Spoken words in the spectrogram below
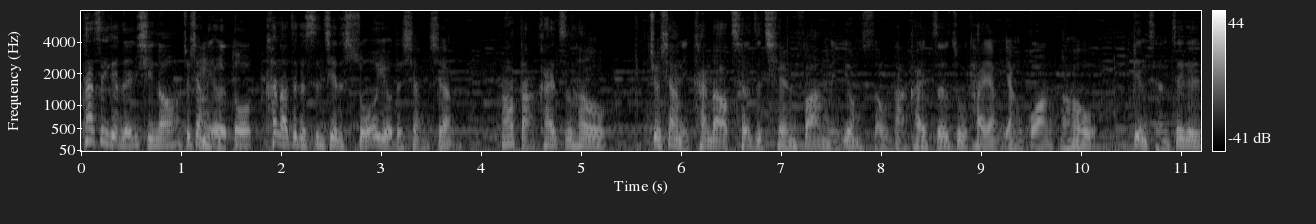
它是一个人形哦，就像你耳朵看到这个世界的所有的想象，然后打开之后。就像你看到车子前方，你用手打开遮住太阳阳光，然后变成这个，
